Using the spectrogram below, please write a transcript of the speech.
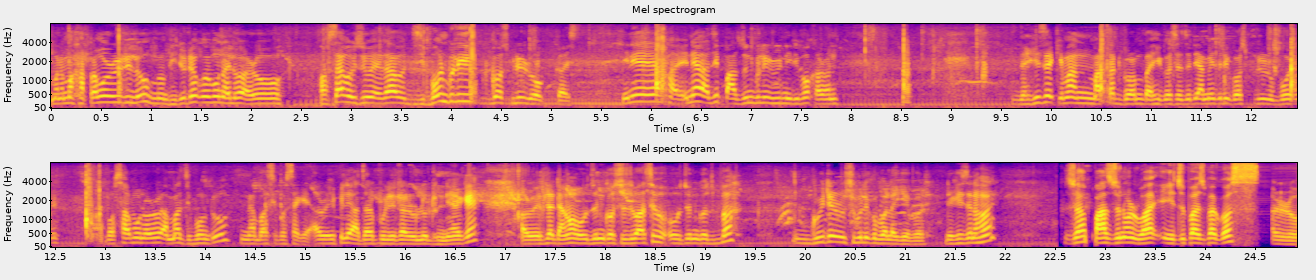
মানে মই সাতটামান ৰুই দিলোঁ মই ভিডিঅ'তে কৰিব নোৱাৰিলোঁ আৰু সঁচা কৈছোঁ এটা জীৱন বুলি গছ পুলি ৰুৱক গাইছ এনেই এনেই আজি পাঁচ জুন বুলি ৰুই নিদিব কাৰণ দেখিছে কিমান মাত্ৰাত গৰম বাঢ়ি গৈছে। যদি আমি যদি গছ পুলি ৰুবই বচাব নোৱাৰোঁ আমাৰ জীৱনটো নাবাচিব চাগে। আৰু এইফালে আজাৰ পুলি এটা ৰুলোঁ ধুনীয়াকৈ। আৰু এইফালে ডাঙৰ অৰ্জুন গছ এজোপা আছে অৰ্জুন গছজোপা গুৰিতে ৰুইছোঁ বুলি ক'ব লাগিব। দেখিছে নহয়? যোৱা পাঁচ জুনৰ ৰোৱা এইজোপা জোপা গছ আৰু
